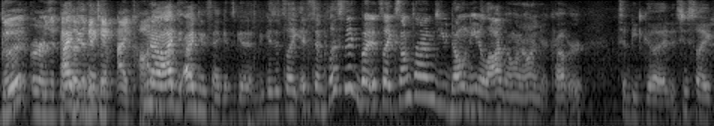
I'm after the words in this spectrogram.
good, or is it I because do it think became iconic? No, I do, I do think it's good because it's like it's simplistic, but it's like sometimes you don't need a lot going on in your cover to be good. It's just like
